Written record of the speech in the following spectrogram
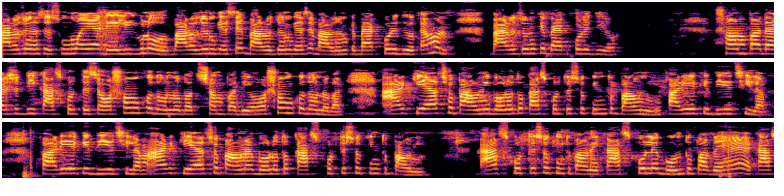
বারো জন গেছে। সুমাইয়া ডেলিগুলো বারো জন গেছে, বারো জন গেছে, বারো জনকে ব্যাক করে দিও, কেমন? বারো জনকে ব্যাক করে দিও। সম্পাদ দি কাজ করতেছে। অসংখ্য ধন্যবাদ সম্পাদি, অসংখ্য ধন্যবাদ। আর কে আছো? পাওনি, বলো তো কাজ করতেছো কিন্তু পাওনি। ফারিয়াকে দিয়েছিলাম ফারিয়াকে দিয়েছিলাম। আর কে আছো? পাওনায় বলো তো কাজ করতেছো কিন্তু পাওনি। কাজ করতেছো কিন্তু পাওনি। কাজ করলে বন্ধু পাবে হ্যাঁ। কাজ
